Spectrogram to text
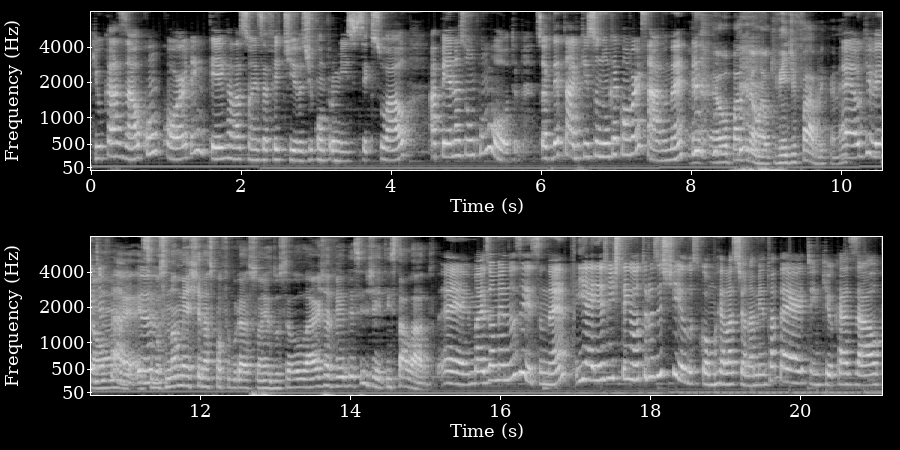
Que o casal concorda em ter relações afetivas de compromisso sexual apenas um com o outro. Só que detalhe que isso nunca é conversado, né? É, é o padrão, é o que vem de fábrica, né? É o que vem então, de fábrica. É, se você não mexer nas configurações do celular, já veio desse jeito instalado. É, mais ou menos isso, né? E aí a gente tem outros estilos, como relacionamento aberto, em que o casal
